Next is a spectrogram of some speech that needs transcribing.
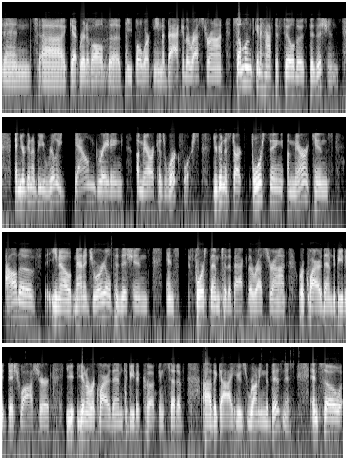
and uh, get rid of all of the people working in the back of the restaurant, someone's going to have to fill those positions. And you're going to be really downgrading America's workforce. You're going to start forcing Americans out of you know managerial positions and force them to the back of the restaurant, require them to be the dishwasher. You're going to require them to be the cook instead of uh, the guy who's running the business. And so,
